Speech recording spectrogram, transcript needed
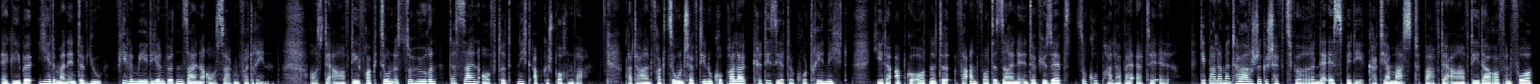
Er gebe jedem ein Interview, viele Medien würden seine Aussagen verdrehen. Aus der AfD-Fraktion ist zu hören, dass sein Auftritt nicht abgesprochen war. Parteienfraktionschef Tino Kropalla kritisierte Cotré nicht. Jeder Abgeordnete verantworte seine Interview selbst, so Kropalla bei RTL. Die parlamentarische Geschäftsführerin der SPD, Katja Mast, warf der AfD daraufhin vor,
